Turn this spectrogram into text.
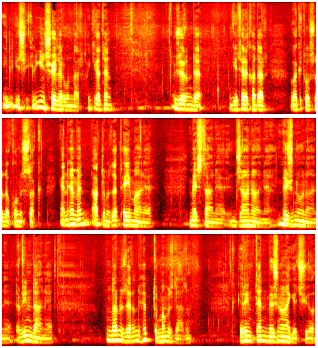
İlginç, ilginç şeyler bunlar. Hakikaten üzerinde yeteri kadar vakit olsa da konuşsak. Yani hemen aklımızda peymane, mestane, canane, mecnunane, rindane bunların üzerinde hep durmamız lazım. Rind'den Mecnun'a geçiyor.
